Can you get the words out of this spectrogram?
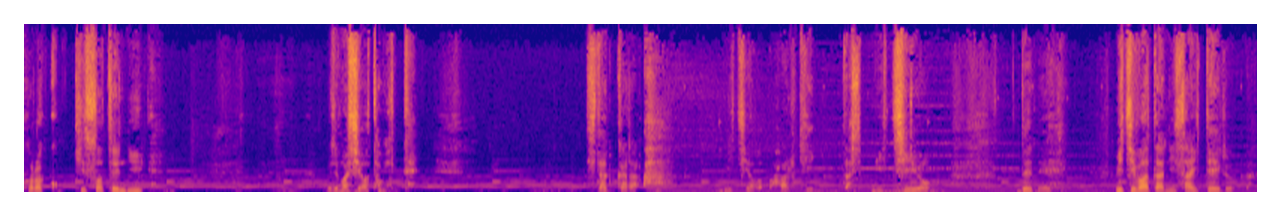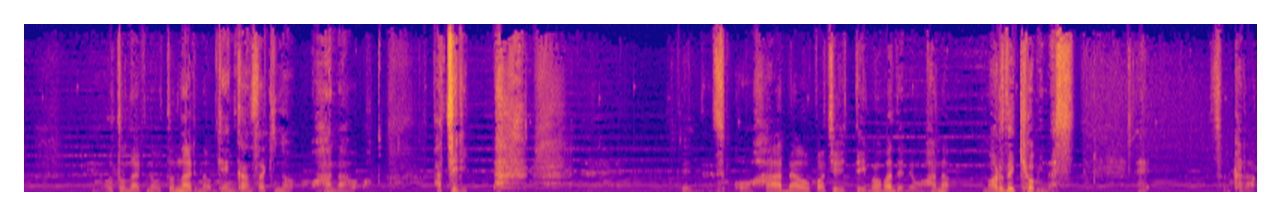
から喫茶店にお邪魔しようと思って、自宅から道を歩き出し、道を、でね、道端に咲いている、お隣のお隣の玄関先のお花をパチリ。お花をパチリって今までね、お花、まるで興味なし。ね、それから、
